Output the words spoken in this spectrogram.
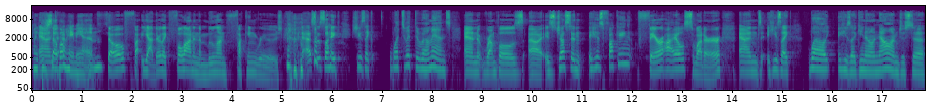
They're And- so bohemian. So fu- yeah, they're like full on in the Moulin fucking Rouge. And S is like, she's like, what's with the romance? And Rumples uh, is just in his fucking Fair Isle sweater, and he's like. Well, he's like, you know, now I'm just a,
